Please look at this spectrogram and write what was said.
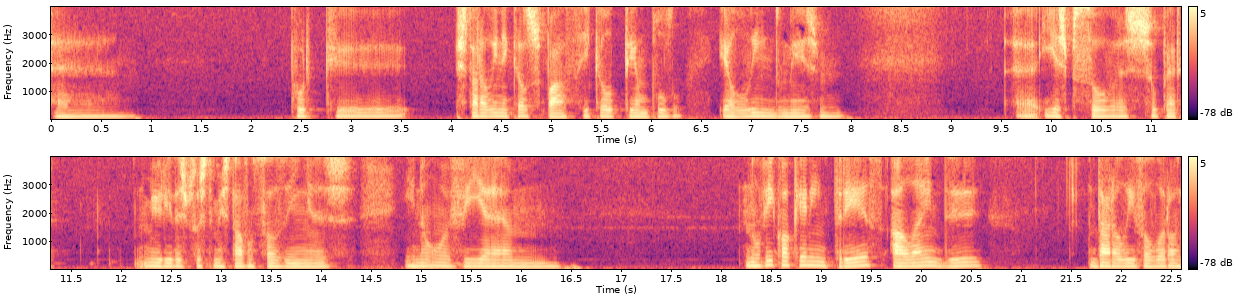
Uh, porque estar ali naquele espaço e aquele templo é lindo mesmo. Uh, e as pessoas super. A maioria das pessoas também estavam sozinhas e não havia. Hum, não havia qualquer interesse além de dar ali valor ao,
